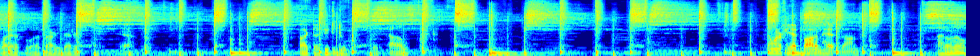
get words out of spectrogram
Well, that's, well, that's already better. Yeah. I like that. Do do do. Tom. I wonder if he had bottom heads on, I don't know.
